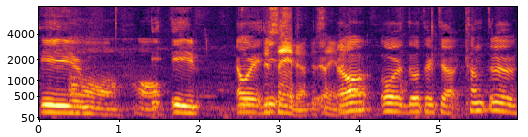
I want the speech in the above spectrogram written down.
i, Ja, ja. i ja, i- Du säger det, du säger det. Ja, och då tänkte jag, kan inte du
